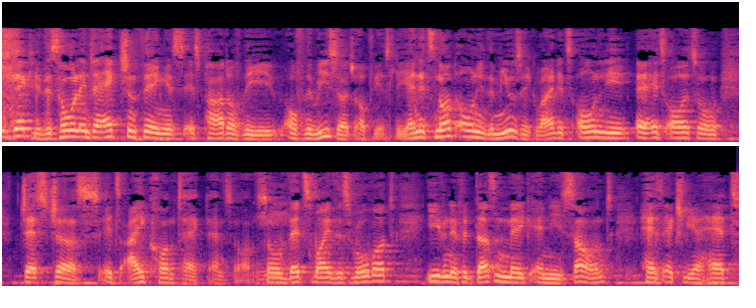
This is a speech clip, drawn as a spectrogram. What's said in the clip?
Exactly. This whole interaction thing is, is part of the of the research, obviously, and it's not only the music, right? It's only uh, it's also gestures, it's eye contact, and so on. So that's why this robot, even if it doesn't make any sound, has actually a head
